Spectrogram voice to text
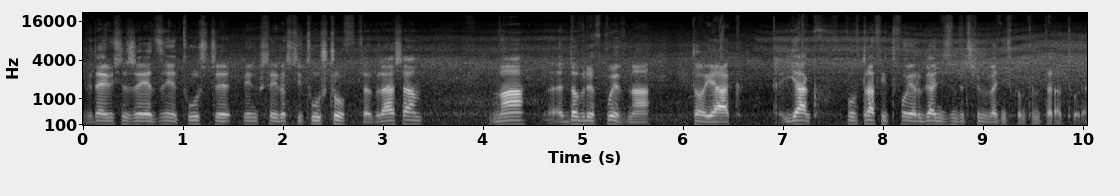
Wydaje mi się, że jedzenie tłuszczy, większej ilości tłuszczów, przepraszam, ma e, dobry wpływ na to, jak, jak potrafi Twój organizm wytrzymywać niską temperaturę.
